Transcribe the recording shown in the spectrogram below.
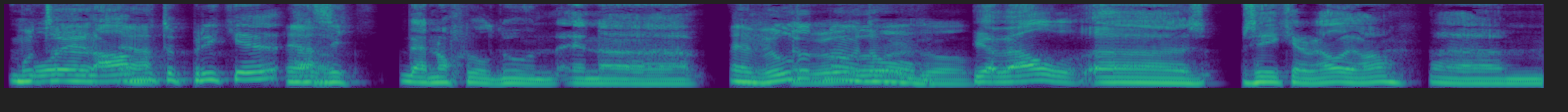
mooie we- aan ja. moeten prikken Ja. als ik dat nog wil doen. En eh, En wil Dat nog doen? Jawel, eh, zeker wel, ja. Ehm,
